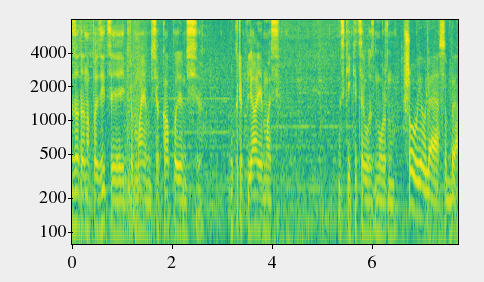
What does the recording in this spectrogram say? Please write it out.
задана позиція і тримаємося, капаємося, укріпляємось, наскільки це можливо. Що уявляє себе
